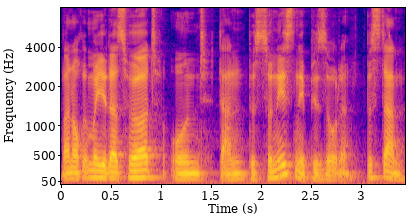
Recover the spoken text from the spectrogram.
wann auch immer ihr das hört. Und dann bis zur nächsten Episode. Bis dann.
